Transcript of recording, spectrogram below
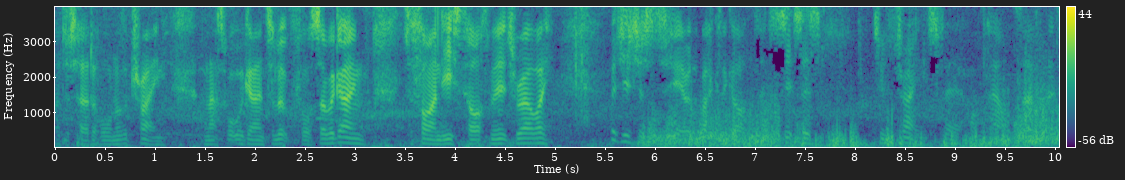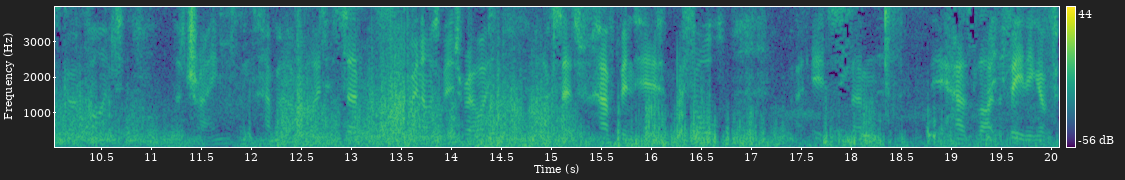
I just heard a horn of a train and that's what we're going to look for. So we're going to find East Herts Miniature Railway which is just here at the back of the garden centre. It says to the trains, fare one pound. So let's go and find the trains and have a ride. It's a very nice miniature railway. Like I said, have been here before. It's um, it has like the feeling of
